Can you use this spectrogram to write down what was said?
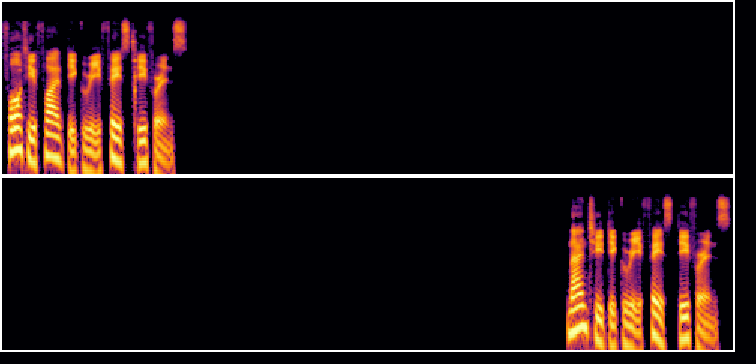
Forty-five degree phase difference. Ninety degree phase difference.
